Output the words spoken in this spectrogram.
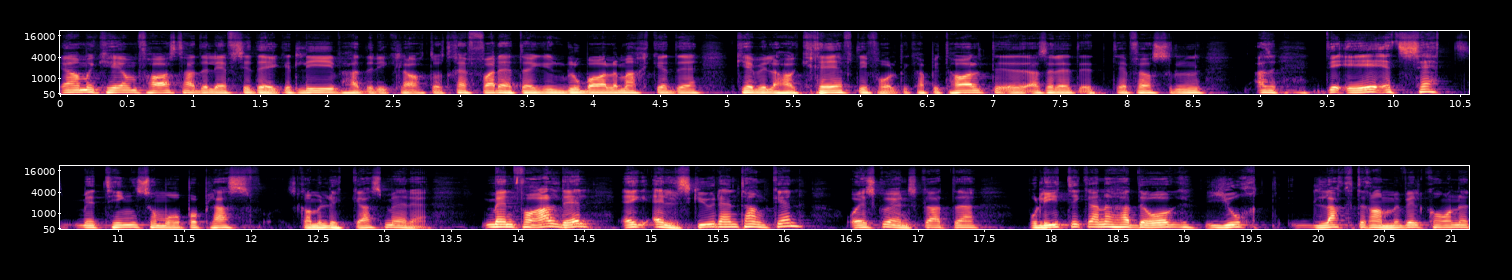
ja, men Hva om Fast hadde levd sitt eget liv? Hadde de klart å treffe dette globale markedet? Hva ville ha krevd i forhold til kapital, altså tilførselen? Altså, det er et sett med ting som må på plass skal vi lykkes med det. Men for all del, jeg elsker jo den tanken, og jeg skulle ønske at uh, politikerne hadde også lagt rammevilkårene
